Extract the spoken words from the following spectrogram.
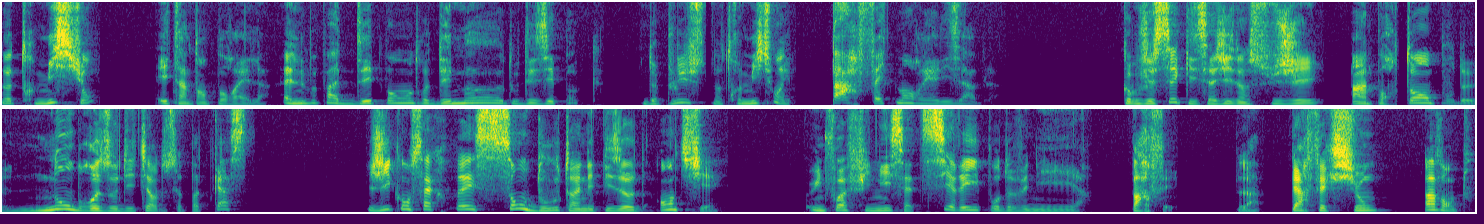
Notre mission est intemporelle, elle ne peut pas dépendre des modes ou des époques. De plus, notre mission est parfaitement réalisable. Comme je sais qu'il s'agit d'un sujet important pour de nombreux auditeurs de ce podcast, j'y consacrerai sans doute un épisode entier une fois finie cette série pour devenir parfait. La perfection avant tout.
